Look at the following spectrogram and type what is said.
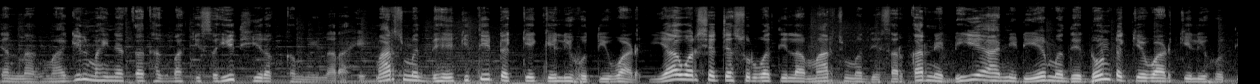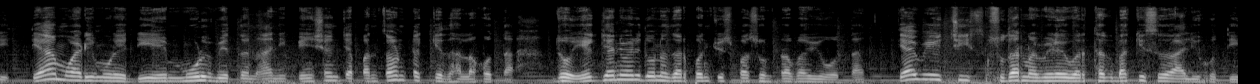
त्यांना मागील महिन्याचा थकबाकी सहित ही रक्कम मिळणार आहे. मार्च मध्ये किती टक्के केली होती वाढ? या वर्षाच्या सुरुवातीला मार्च मध्ये सरकारने डीए आणि डीए मध्ये दोन टक्के वाढ केली होती. त्या वाढीमुळे डीए मूळ वेतन आणि पेन्शनच्या पंचावन्न टक्के झाला होता जो एक जानेवारी दोन हजार पंचवीसपासून प्रभावी होता. त्यावेळची सुधारणा वेळेवर थकबाकीसह आली होती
